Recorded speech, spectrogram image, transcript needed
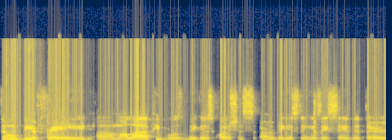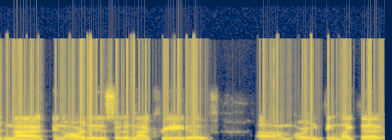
don't be afraid. Um, a lot of people's biggest questions or biggest thing is they say that they're not an artist or they're not creative um, or anything like that.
